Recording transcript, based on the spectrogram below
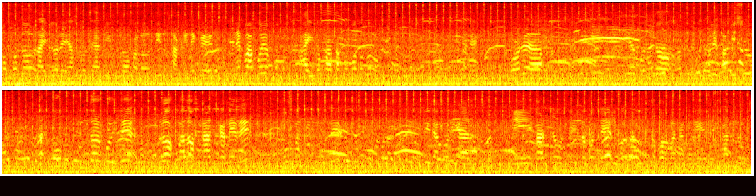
সকলো ৰাইজৰে আচলতে আজি সুলভ আনৰ দিন থাক এনেকৈ এনেকুৱাকৈ আহি থকা এটা সময়ত বৰ বুলি ভাবিছোঁ খুব সুন্দৰ পৰিৱেশ উলহ মালহ নাচ গানেৰে মোৰ মাটি মোৰে ডাঙৰীয়াৰ এই কাৰ্যসূচীৰ লগতে এই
